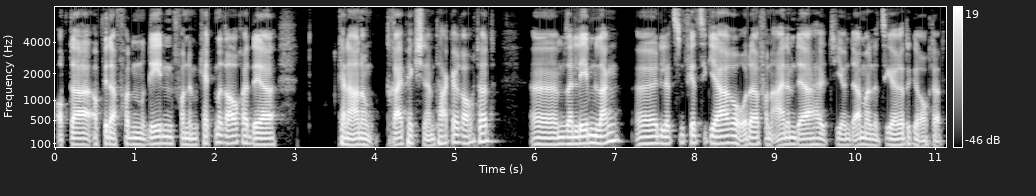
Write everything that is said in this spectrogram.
ob da, ob wir davon reden von einem Kettenraucher, der keine Ahnung drei Päckchen am Tag geraucht hat ähm, sein Leben lang, äh, die letzten 40 Jahre, oder von einem, der halt hier und da mal eine Zigarette geraucht hat.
